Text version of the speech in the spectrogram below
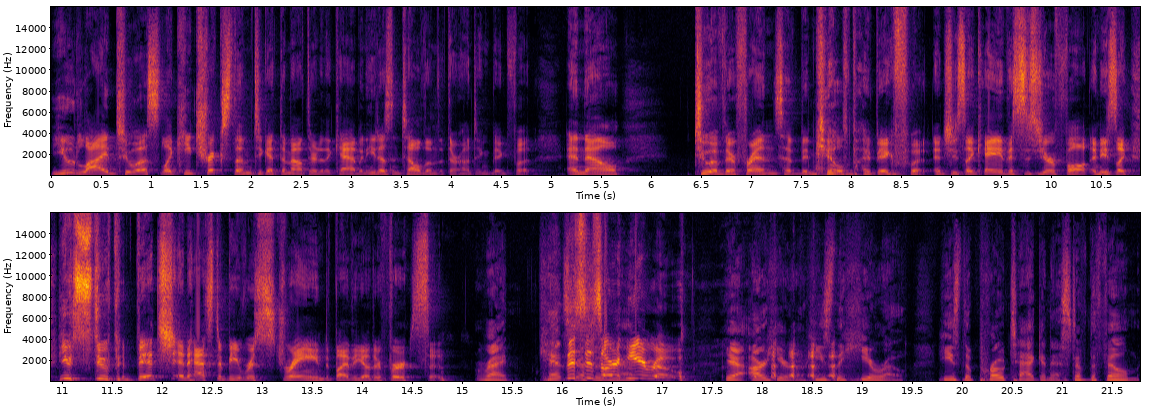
you lied to us. Like he tricks them to get them out there to the cabin. He doesn't tell them that they're hunting Bigfoot, and now two of their friends have been killed by Bigfoot. And she's like, hey, this is your fault. And he's like, you stupid bitch, and has to be restrained by the other person. Right. Can't This is our enough. hero. Yeah, our hero. He's the hero. He's the protagonist of the film.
